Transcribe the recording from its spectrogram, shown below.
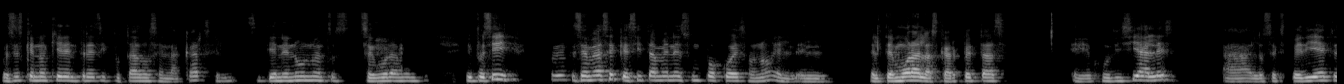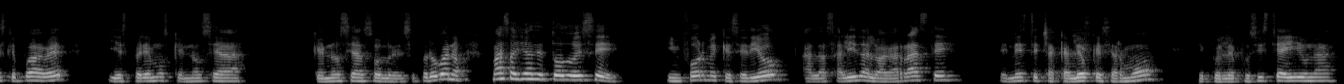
pues es que no quieren tres diputados en la cárcel, si tienen uno, entonces seguramente. Y pues sí, se me hace que sí también es un poco eso, ¿no? El, el, el temor a las carpetas eh, judiciales, a los expedientes que pueda haber y esperemos que no sea que no sea solo eso. Pero bueno, más allá de todo ese informe que se dio, a la salida lo agarraste en este chacaleo que se armó y pues le pusiste ahí una,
